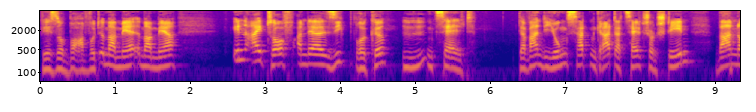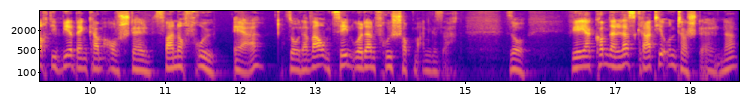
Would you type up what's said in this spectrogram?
Wir so, boah, wird immer mehr, immer mehr. In Eitorf an der Siegbrücke ein Zelt. Da waren die Jungs, hatten gerade das Zelt schon stehen, waren noch die Bierbänke am Aufstellen. Es war noch früh. Ja. So, da war um 10 Uhr dann Frühshoppen angesagt. So, wir, ja komm, dann lass grad hier unterstellen, ne?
